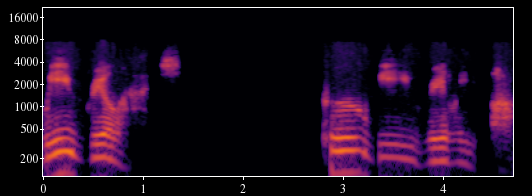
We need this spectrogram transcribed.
We realize who we really are.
